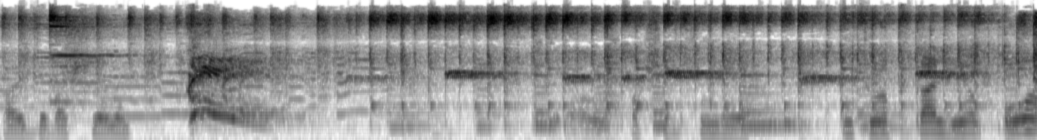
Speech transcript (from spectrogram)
Haydi başlayalım. Şimdi. Bu tropikal diyor. O mi var?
